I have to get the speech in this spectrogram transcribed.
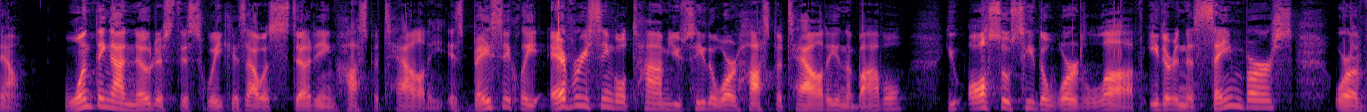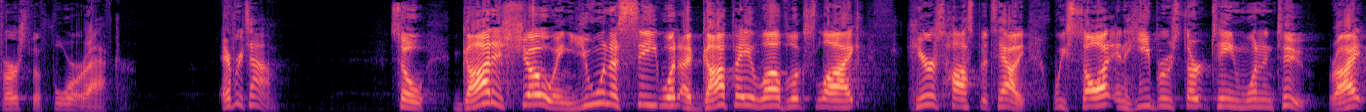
Now, one thing I noticed this week as I was studying hospitality is basically every single time you see the word hospitality in the Bible, you also see the word love, either in the same verse or a verse before or after. Every time. So God is showing you want to see what agape love looks like. Here's hospitality. We saw it in Hebrews 13, 1 and 2, right?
